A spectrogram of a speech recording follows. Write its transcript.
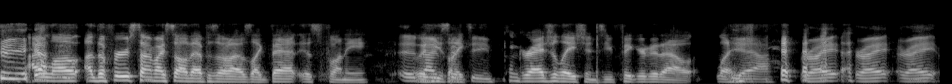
Yeah. I love uh, the first time I saw the episode. I was like, that is funny. At he's like, Congratulations, you figured it out. Like, yeah, right, right, right.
